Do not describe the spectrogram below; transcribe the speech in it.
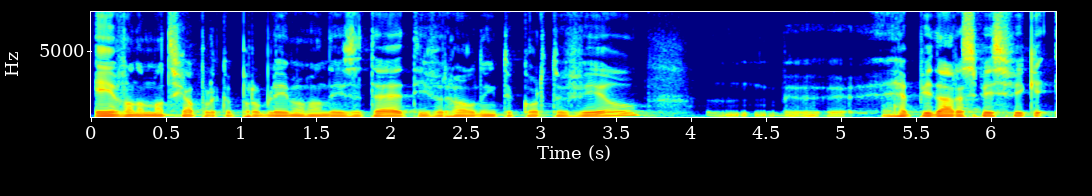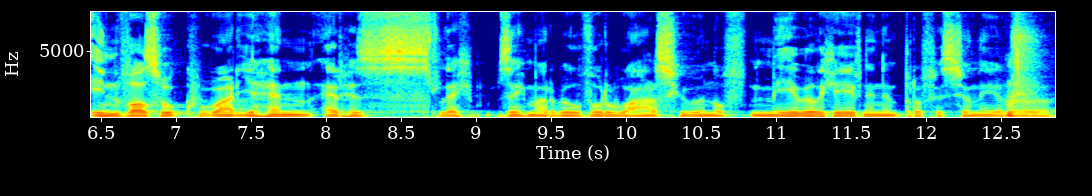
een van de maatschappelijke problemen van deze tijd, die verhouding tekort-te-veel. Heb je daar een specifieke invalshoek waar je hen ergens zeg maar, wil voor waarschuwen of mee wil geven in een professionele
